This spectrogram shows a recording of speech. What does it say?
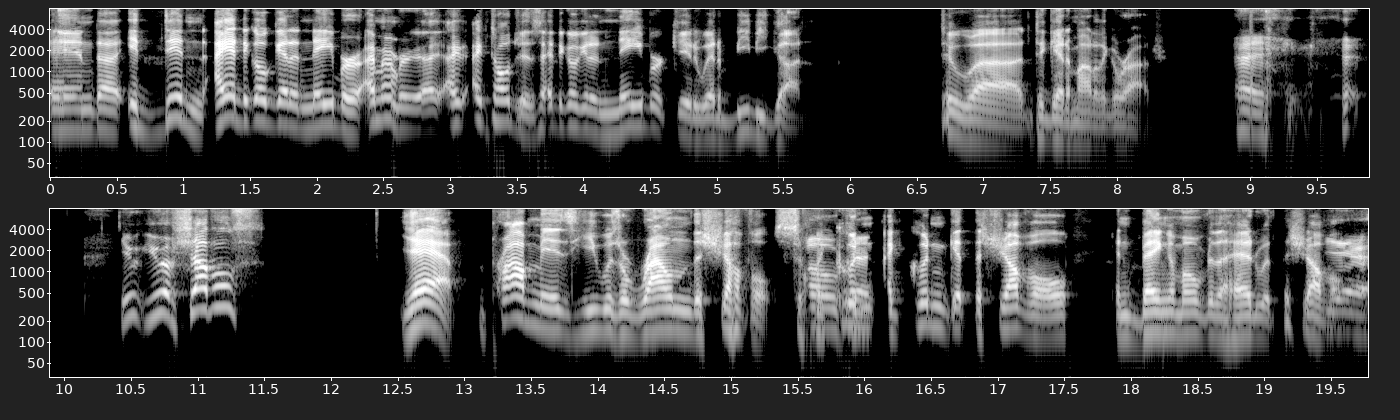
And uh, it didn't. I had to go get a neighbor. I remember I, I told you this. I had to go get a neighbor kid who had a BB gun to uh, to get him out of the garage. Hey, you you have shovels? Yeah. Problem is he was around the shovel, so I couldn't I couldn't get the shovel and bang him over the head with the shovel. Yeah,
